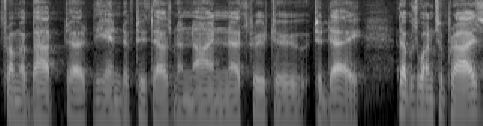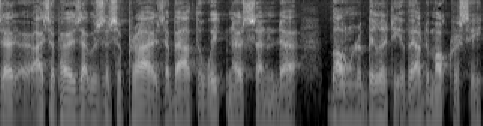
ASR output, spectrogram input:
from about the end of 2009 through to today. That was one surprise. I suppose that was a surprise about the weakness and vulnerability of our democracy.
